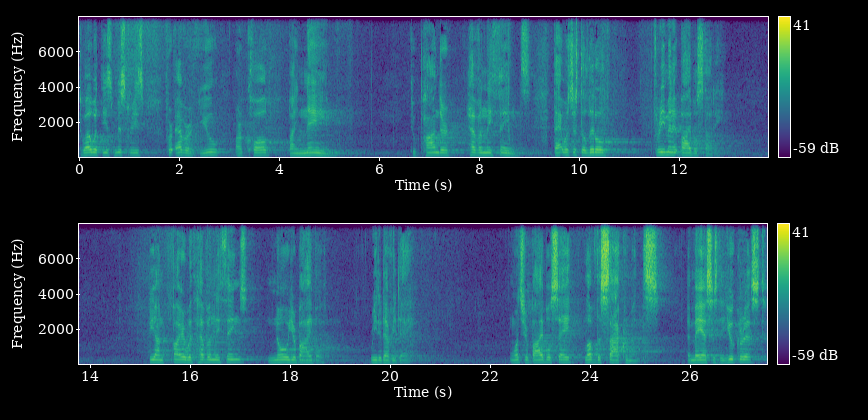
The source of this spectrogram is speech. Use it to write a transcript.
Dwell with these mysteries forever. You are called by name to ponder heavenly things. That was just a little three minute Bible study. Be on fire with heavenly things. Know your Bible. Read it every day. And what's your Bible say? Love the sacraments. Emmaus is the Eucharist,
